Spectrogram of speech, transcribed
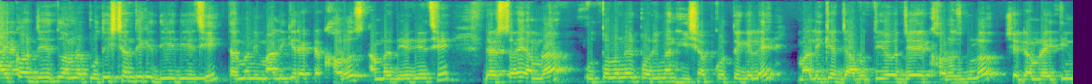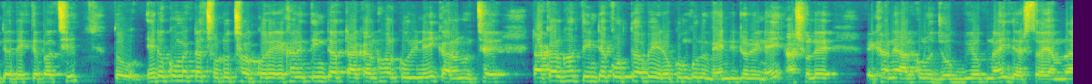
আয়কর যেহেতু আমরা প্রতিষ্ঠান থেকে দিয়ে দিয়েছি, তার মানে মালিকের একটা খরচ আমরা দিয়ে দিয়েছি। দ্যাটস ওয়াই আমরা উত্তোলনের পরিমাণ হিসাব করতে গেলে মালিকের যাবতীয় যে খরচগুলো, সেটা আমরা এই তিনটা দেখতে পাচ্ছি। তো এরকম একটা ছোট ছক করে এখানে তিনটা টাকার ঘর করি নেই, কারণ হচ্ছে টাকার ঘর তিনটা করতে হবে, এরকম কোনো ম্যান্ডেটরি নেই। আসলে এখানে আর কোনো যোগ বিয়োগ নাই দ্যাটস আমরা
